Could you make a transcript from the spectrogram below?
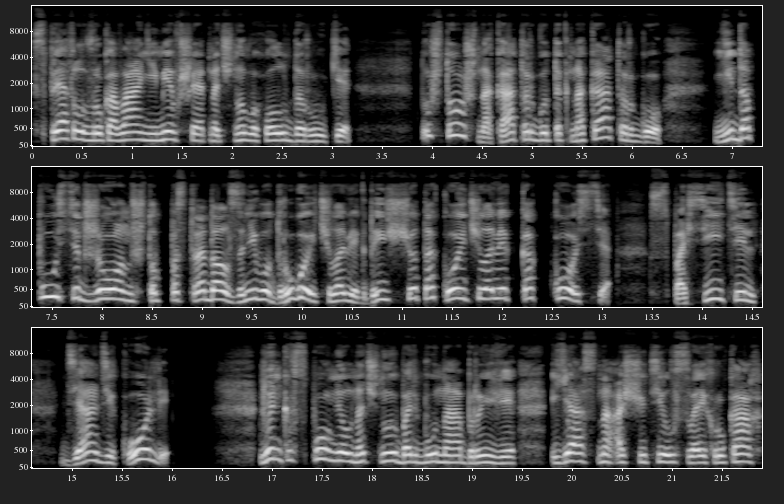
спрятал в рукава немевшие от ночного холода руки. Ну что ж, на каторгу так на каторгу. Не допустит же он, чтоб пострадал за него другой человек, да еще такой человек, как Костя, спаситель дяди Коли. Ленька вспомнил ночную борьбу на обрыве, ясно ощутил в своих руках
